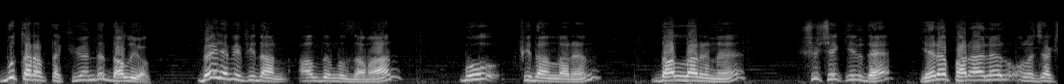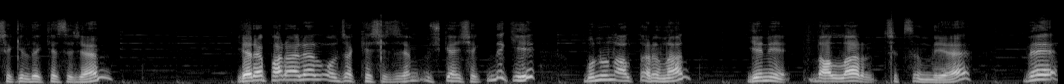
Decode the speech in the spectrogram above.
Bu taraftaki yönde dalı yok. Böyle bir fidan aldığımız zaman bu fidanların dallarını şu şekilde yere paralel olacak şekilde keseceğim. Yere paralel olacak keseceğim üçgen şeklinde ki bunun altlarından yeni dallar çıksın diye ve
